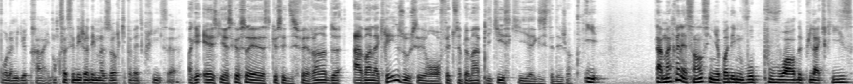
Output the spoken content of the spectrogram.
pour le milieu de travail. Donc ça, c'est déjà des mesures qui peuvent être prises. OK. Est-ce que c'est est -ce c'est différent de avant la crise ou on fait tout simplement appliquer ce qui existait déjà? à ma connaissance, il n'y a pas des nouveaux pouvoirs depuis la crise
